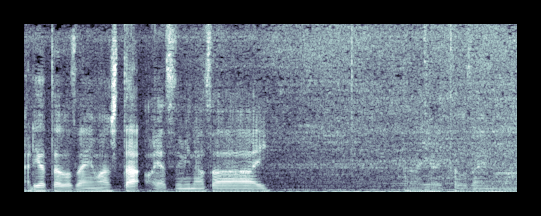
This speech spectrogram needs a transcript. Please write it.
ありがとうございました。おやすみなさい。はいありがとうございます。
